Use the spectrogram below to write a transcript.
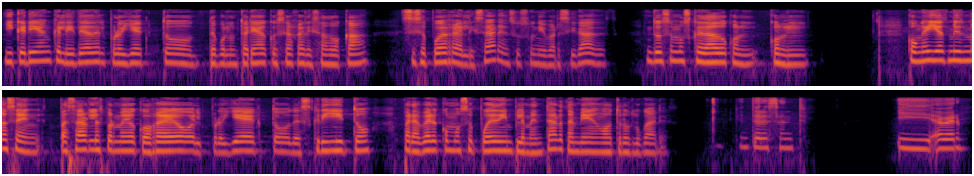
y querían que la idea del proyecto de voluntariado que se ha realizado acá si se puede realizar en sus universidades. Entonces hemos quedado con ellas mismas en pasarles por medio de correo el proyecto descrito para ver cómo se puede implementar también en otros lugares. Interesante. Y a ver,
